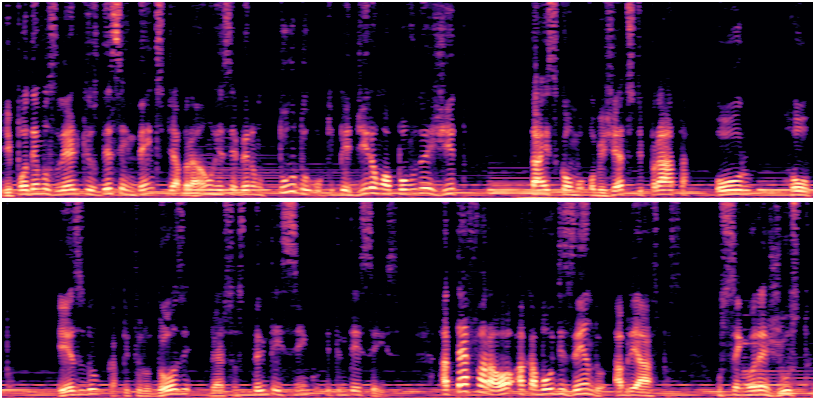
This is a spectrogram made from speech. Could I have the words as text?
E podemos ler que os descendentes de Abraão receberam tudo o que pediram ao povo do Egito, tais como objetos de prata, ouro, roupa. Êxodo, capítulo 12, versos 35 e 36. Até Faraó acabou dizendo, abre aspas, o Senhor é justo,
